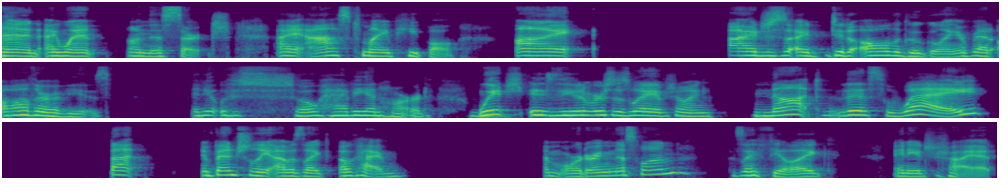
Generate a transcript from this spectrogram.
And I went on this search. I asked my people. I I just I did all the googling. I read all the reviews. And it was so heavy and hard, mm-hmm. which is the universe's way of showing not this way. But eventually I was like, okay, I'm ordering this one because I feel like I need to try it.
